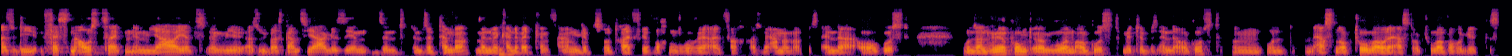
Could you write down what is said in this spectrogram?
Also die festen Auszeiten im Jahr jetzt irgendwie, also über das ganze Jahr gesehen, sind im September. Wenn wir mhm. keine Wettkämpfe haben, gibt es so drei, vier Wochen, wo wir einfach, also wir haben immer bis Ende August unseren Höhepunkt irgendwo im August, Mitte bis Ende August. Ähm, und am 1. Oktober oder 1. Oktoberwoche geht es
